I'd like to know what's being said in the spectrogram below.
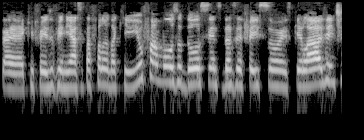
é, que fez o Vinyasa, está falando aqui. E o famoso doce antes das refeições? Que lá a gente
